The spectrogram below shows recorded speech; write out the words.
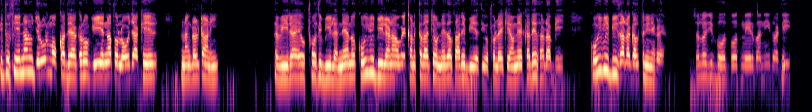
ਵੀ ਤੁਸੀਂ ਇਹਨਾਂ ਨੂੰ ਜ਼ਰੂਰ ਮੌਕਾ ਦਿਆ ਕਰੋ ਵੀ ਇਹਨਾਂ ਤੋਂ ਲਓ ਜਾ ਕੇ ਨੰਗਲ ਢਾਣੀ। ਤੇ ਵੀਰ ਹੈ ਉੱਥੋਂ ਅਸੀਂ ਬੀ ਲੈਨੇ ਆ ਕੋਈ ਵੀ ਬੀ ਲੈਣਾ ਹੋਵੇ ਕਣਕ ਦਾ ਝੋਨੇ ਦਾ ਸਾਰੇ ਬੀ ਅਸੀਂ ਉੱਥੋਂ ਲੈ ਕੇ ਆਉਂਦੇ ਆ ਕਦੇ ਸਾਡਾ ਬੀ ਕੋਈ ਵੀ ਬੀ ਸਾਡਾ ਗਲਤ ਨਹੀਂ ਨਿਕਲਿਆ। ਚਲੋ ਜੀ ਬਹੁਤ ਬਹੁਤ ਮਿਹਰਬਾਨੀ ਤੁਹਾਡੀ।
